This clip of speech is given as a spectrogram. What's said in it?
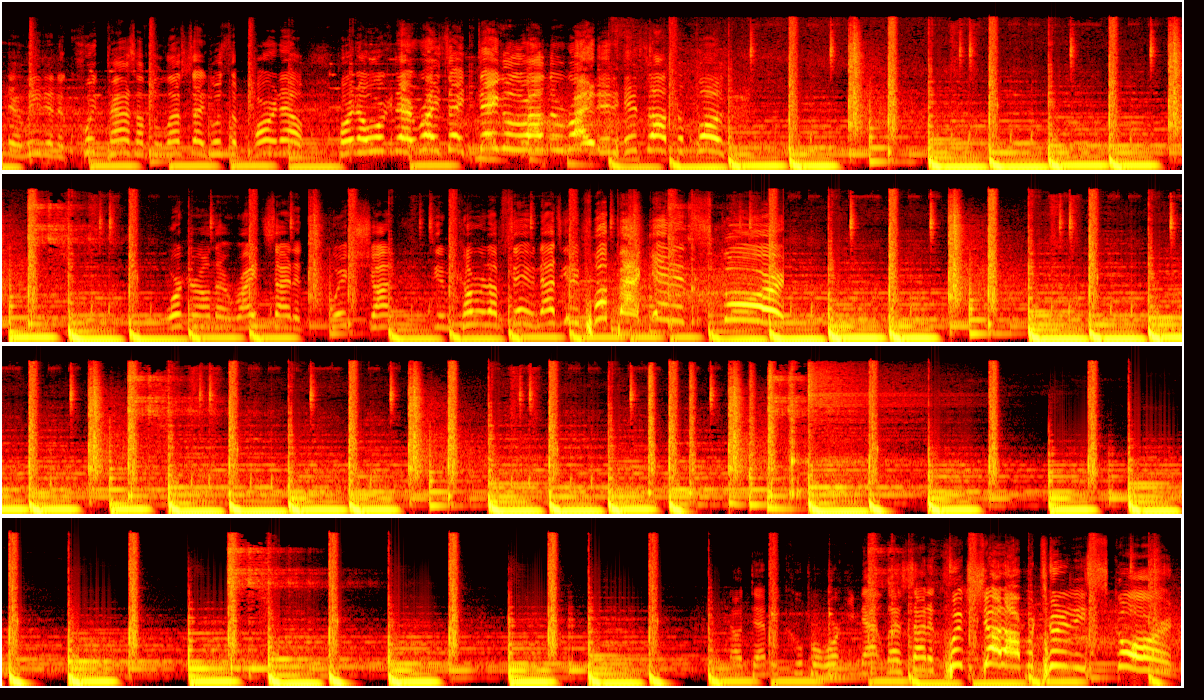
on there leading a quick pass off the left side goes to Parnell. Parnell working that right side, dangle around the right and hits off the post. Working around that right side, a quick shot. It's gonna be covered up, saved. Now it's gonna be put back in and scored. Demi Cooper working that left side, a quick shot opportunity scored.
